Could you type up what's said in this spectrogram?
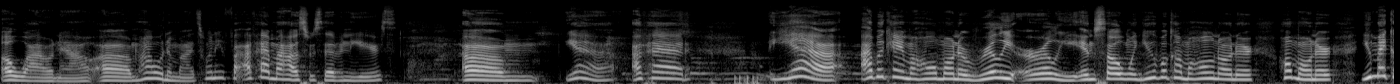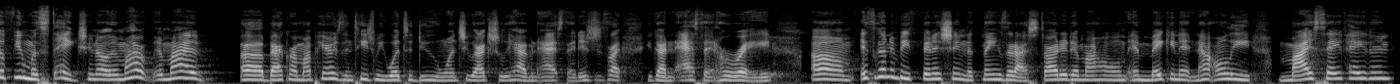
a while now. Um, how old am I? 25. I've had my house for seven years. Um, yeah, I've had. Yeah, I became a homeowner really early, and so when you become a homeowner, homeowner, you make a few mistakes. You know, in my in my uh, background, my parents didn't teach me what to do once you actually have an asset. It's just like you got an asset, hooray. Um, it's going to be finishing the things that I started in my home and making it not only my safe haven,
